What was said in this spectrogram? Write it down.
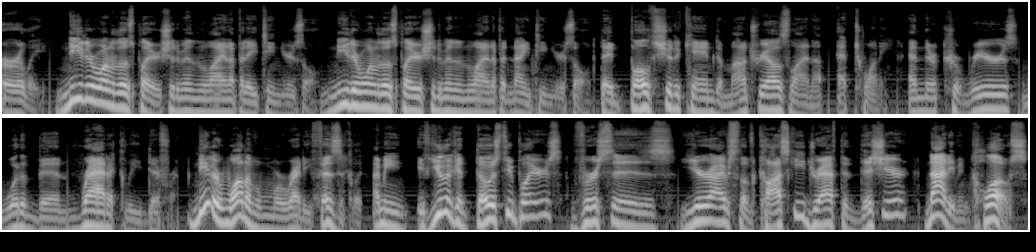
early. Neither one of those players should have been in the lineup at 18 years old. Neither one of those players should have been in the lineup at 19 years old. They both should have came to Montreal's lineup at 20 and their careers would have been radically different. Neither one of them were ready physically. I mean, if you look at those two players versus Juraj Slafkovsky drafted this year, not even close.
